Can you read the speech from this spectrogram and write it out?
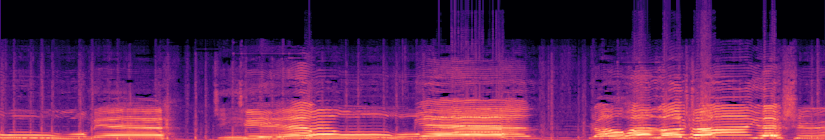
无眠，今夜无眠，让欢乐穿越时。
